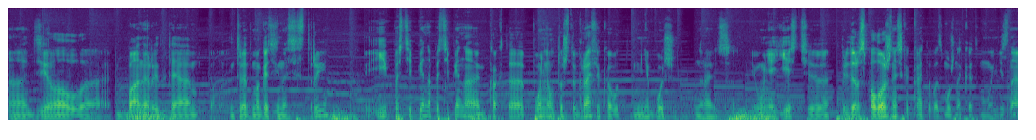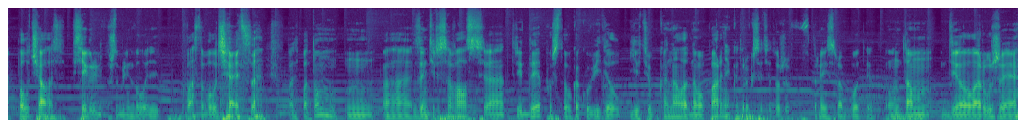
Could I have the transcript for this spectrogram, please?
э, делал баннеры для интернет-магазина сестры. И постепенно-постепенно как-то понял то, что графика вот мне больше нравится. И у меня есть э, предрасположенность какая-то, возможно, к этому, не знаю. Получалось. Все говорили, что, блин, Володя, классно получается. По- Потом а, заинтересовался 3D после того, как увидел YouTube-канал одного парня, который, кстати, тоже в Trace работает. Он там делал оружие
